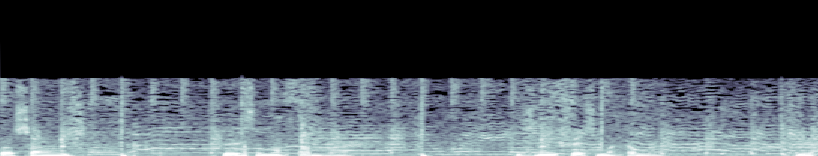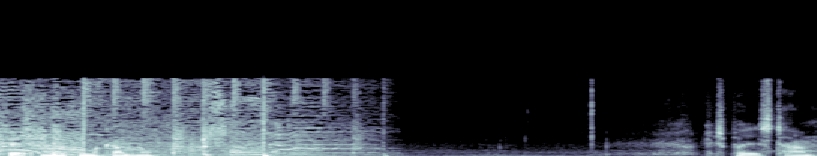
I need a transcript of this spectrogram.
That sounds facing my camera. This is me facing my camera. Is me facing away my camera. Just play this time.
